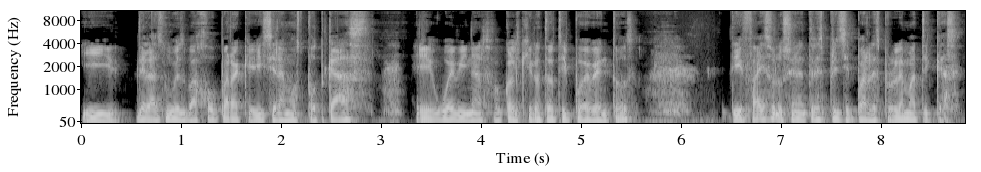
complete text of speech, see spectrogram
y de las nubes bajó para que hiciéramos podcasts, eh, webinars o cualquier otro tipo de eventos. DeFi soluciona tres principales problemáticas.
